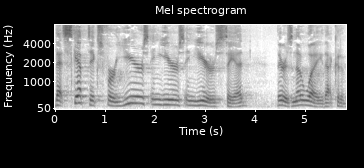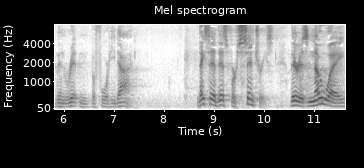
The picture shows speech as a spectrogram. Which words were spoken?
that skeptics for years and years and years said, There is no way that could have been written before he died. They said this for centuries. There is no way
